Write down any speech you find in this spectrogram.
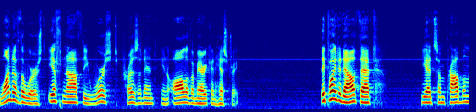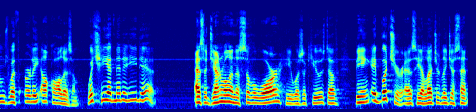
one of the worst, if not the worst, president in all of American history. They pointed out that he had some problems with early alcoholism, which he admitted he did. As a general in the Civil War, he was accused of being a butcher, as he allegedly just sent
